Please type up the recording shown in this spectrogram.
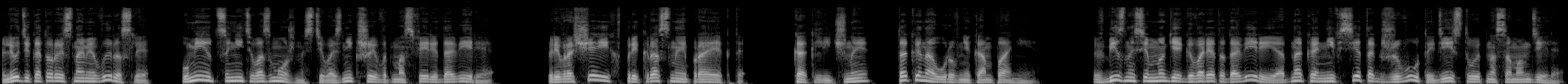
Люди, которые с нами выросли, умеют ценить возможности, возникшие в атмосфере доверия, превращая их в прекрасные проекты, как личные, так и на уровне компании. В бизнесе многие говорят о доверии, однако не все так живут и действуют на самом деле.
